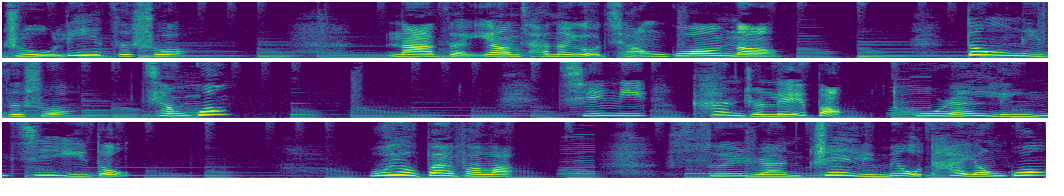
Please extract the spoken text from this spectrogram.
主栗子说：“那怎样才能有强光呢？”动栗子说：“强光。”奇尼看着雷宝，突然灵机一动：“我有办法了！虽然这里没有太阳光，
